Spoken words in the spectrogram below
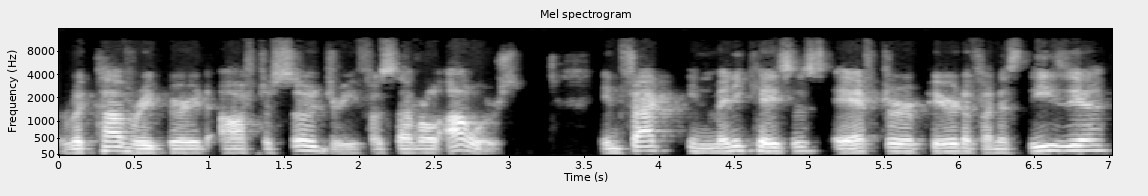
recovery period after surgery for several hours. In fact, in many cases, after a period of anesthesia,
